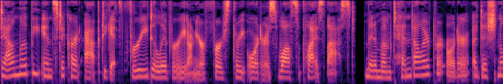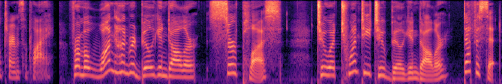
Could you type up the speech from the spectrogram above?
Download the Instacart app to get free delivery on your first three orders while supplies last. Minimum $10 per order, additional term supply. From a $100 billion surplus to a $22 billion deficit.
